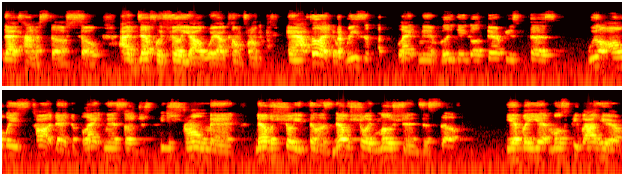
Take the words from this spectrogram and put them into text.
that kind of stuff. So I definitely feel y'all where I come from, and I feel like the reason black men really didn't go therapy is because we were always taught that the black man so just be the strong man, never show your feelings, never show emotions and stuff. Yeah, but yet most people out here,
